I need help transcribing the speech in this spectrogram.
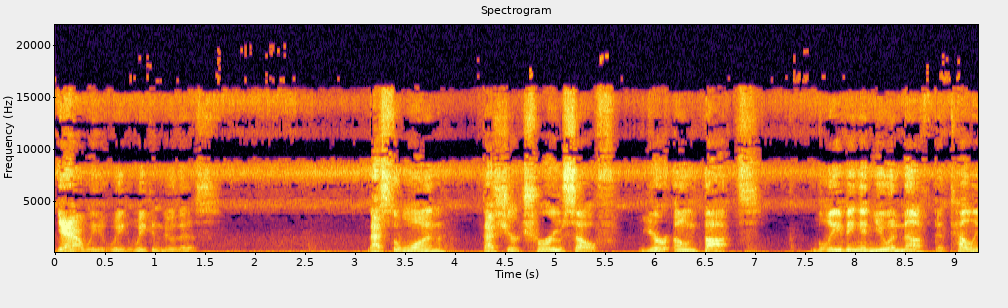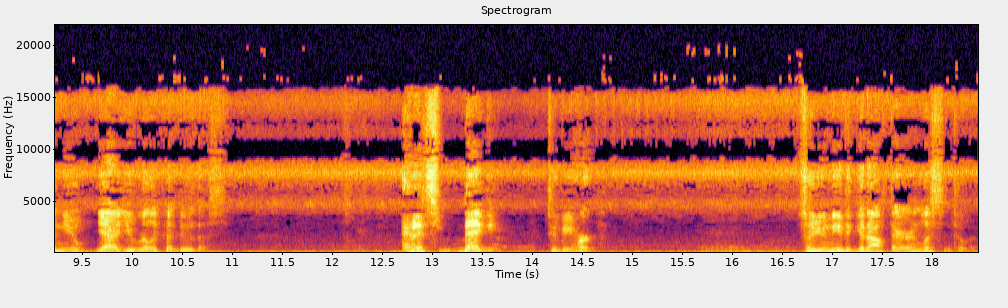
Yeah, we, we, we can do this. That's the one, that's your true self, your own thoughts, believing in you enough to telling you, yeah, you really could do this. And it's begging to be heard. So you need to get out there and listen to it.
